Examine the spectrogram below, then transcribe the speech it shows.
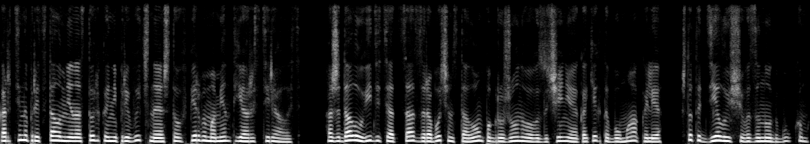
Картина предстала мне настолько непривычная, что в первый момент я растерялась. Ожидала увидеть отца за рабочим столом, погруженного в изучение каких-то бумаг или что-то делающего за ноутбуком.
